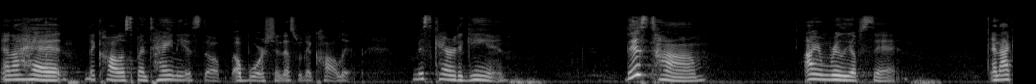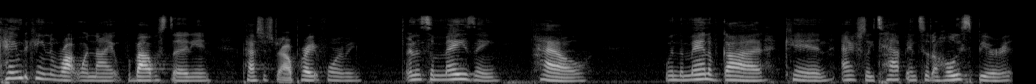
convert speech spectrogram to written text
and I had, they call it spontaneous abortion. That's what they call it. Miscarried again. This time, I am really upset. And I came to Kingdom Rock one night for Bible study, and Pastor Stroud prayed for me. And it's amazing how, when the man of God can actually tap into the Holy Spirit,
